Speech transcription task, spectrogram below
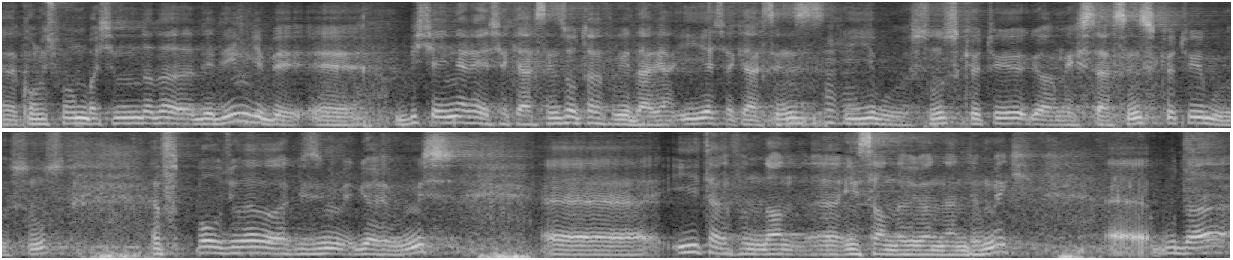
E, konuşmamın başında da dediğim gibi e, bir şeyi nereye çekerseniz o tarafa gider. Yani iyiye çekerseniz iyiyi bulursunuz, kötüyü görmek isterseniz kötüyü bulursunuz. E, futbolcular olarak bizim görevimiz e, iyi tarafından insanları yönlendirmek. Bu da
